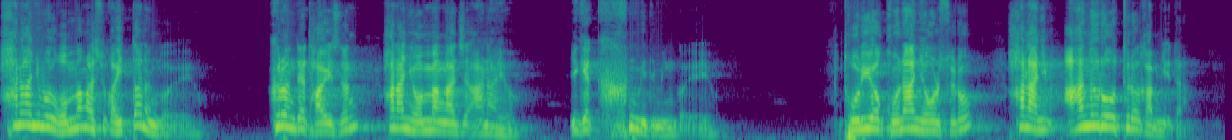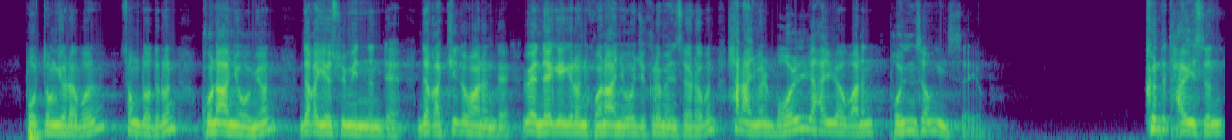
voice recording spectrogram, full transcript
하나님을 원망할 수가 있다는 거예요. 그런데 다윗은 하나님 원망하지 않아요. 이게 큰 믿음인 거예요. 도리어 고난이 올수록 하나님 안으로 들어갑니다. 보통 여러분 성도들은 고난이 오면 내가 예수 믿는데 내가 기도하는데 왜 내게 이런 고난이 오지 그러면서 여러분 하나님을 멀리 하려고 하는 본성이 있어요. 그런데 다윗은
